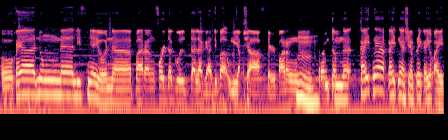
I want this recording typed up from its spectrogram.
Oh, kaya nung na-lift niya yon na parang for the gold talaga, 'di ba? Umiyak siya after. Parang Hmm. ramdam na kahit nga kahit nga syempre kayo kahit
